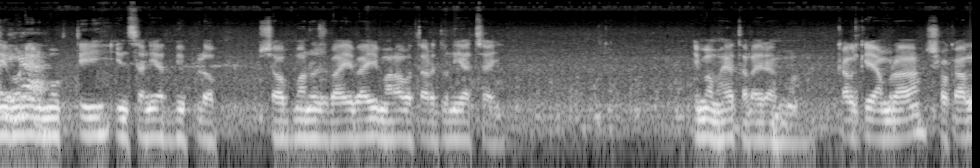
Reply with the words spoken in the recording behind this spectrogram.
জীবনের মুক্তি ইনসানিয়াত বিপ্লব সব মানুষ ভাই ভাই মানবতার দুনিয়া চাই। ইমাম হায়াত আলাই রহমান কালকে আমরা সকাল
